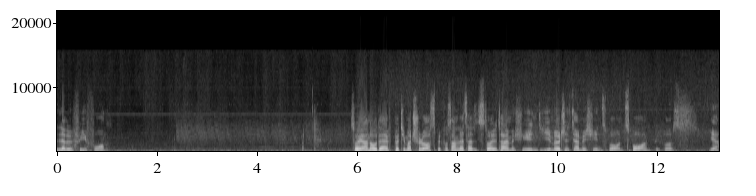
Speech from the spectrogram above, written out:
level 3 form. So yeah, I now they have pretty much lost because unless I destroy the time machine, the emergency time machines won't spawn because, yeah.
